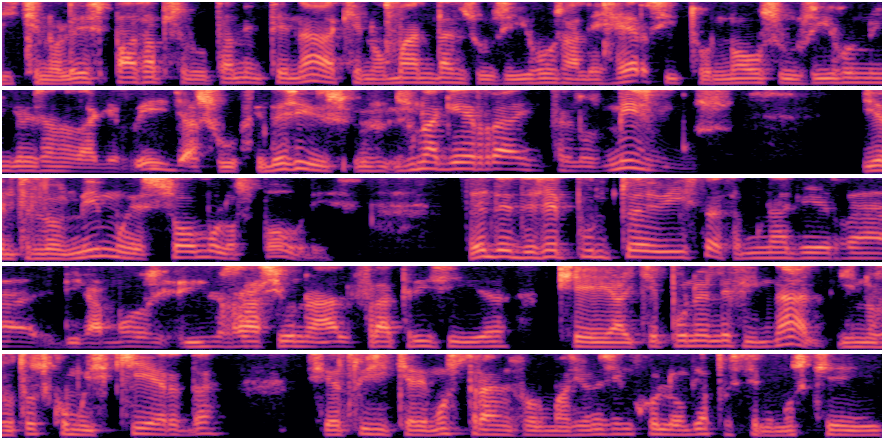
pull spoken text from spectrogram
y que no les pasa absolutamente nada, que no mandan sus hijos al ejército, no, sus hijos no ingresan a la guerrilla, su, es decir, es una guerra entre los mismos, y entre los mismos somos los pobres. Entonces, desde ese punto de vista, es una guerra, digamos, irracional, fratricida, que hay que ponerle final. Y nosotros como izquierda, ¿cierto? Y si queremos transformaciones en Colombia, pues tenemos que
